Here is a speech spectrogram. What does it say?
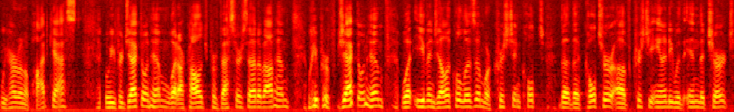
we heard on a podcast. We project on him what our college professor said about him. We project on him what evangelicalism or Christian culture, the, the culture of Christianity within the church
